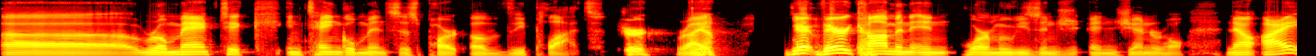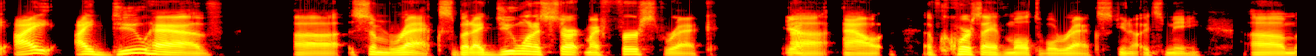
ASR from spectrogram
uh romantic entanglements as part of the plot Sure. right Yeah. very very Yeah. common in horror movies in in general now i i i do have uh some wrecks, but i do want to start my first wreck Yeah. uh out of course i have multiple wrecks. you know it's me um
